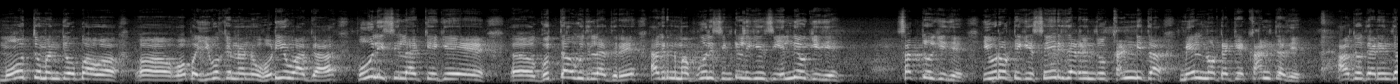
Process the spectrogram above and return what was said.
ಮೂವತ್ತು ಮಂದಿ ಒಬ್ಬ ಒಬ್ಬ ಯುವಕನನ್ನು ಹೊಡೆಯುವಾಗ ಪೊಲೀಸ್ ಇಲಾಖೆಗೆ ಗೊತ್ತಾಗುವುದಿಲ್ಲಾದರೆ ಗೊತ್ತಾಗುವುದಿಲ್ಲ ಆದರೆ ನಮ್ಮ ಪೊಲೀಸ್ ಇಂಟೆಲಿಜೆನ್ಸ್ ಎಲ್ಲಿ ಹೋಗಿದೆ? ಸತ್ತು ಹೋಗಿದೆ. ಇವರೊಟ್ಟಿಗೆ ಸೇರಿದಾರೆಂದು ಖಂಡಿತ ಮೇಲ್ನೋಟಕ್ಕೆ ಕಾಣ್ತದೆ. ಆದುದರಿಂದ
